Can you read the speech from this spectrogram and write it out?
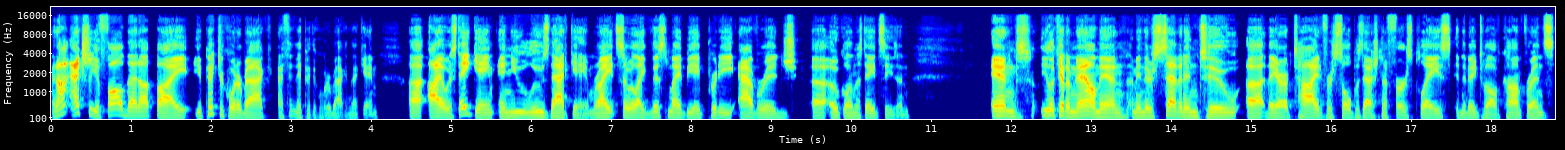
And I actually you followed that up by you picked your quarterback. I think they picked the quarterback in that game uh, Iowa State game and you lose that game, right? So like this might be a pretty average uh, Oklahoma State season. And you look at them now, man. I mean, they're seven and two. Uh, they are tied for sole possession of first place in the Big 12 conference.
